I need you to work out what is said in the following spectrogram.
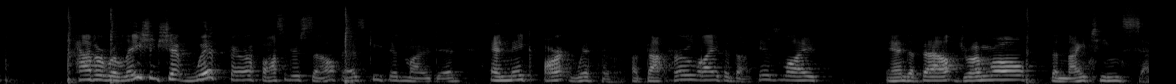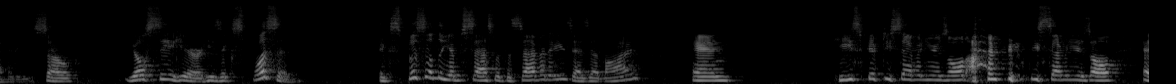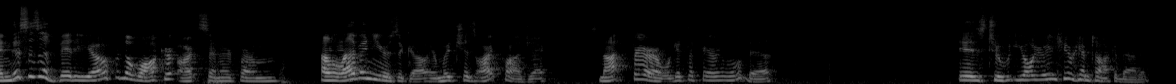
have a relationship with Farrah Fawcett herself, as Keith Edmier did, and make art with her about her life, about his life, and about, drumroll, the 1970s. So you'll see here, he's explicit, explicitly obsessed with the 70s, as am I. And he's 57 years old, I'm 57 years old. And this is a video from the Walker Art Center from 11 years ago, in which his art project it's not fair. We'll get to fair in a little bit. Is to you'll, you'll hear him talk about it.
